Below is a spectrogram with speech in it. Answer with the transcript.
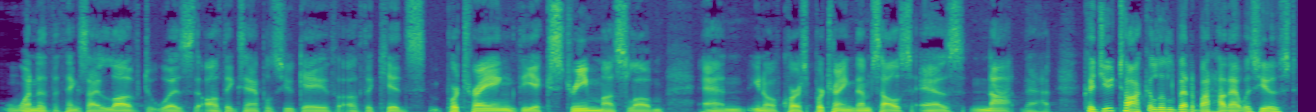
one of the things I loved was all the examples you gave of the kids portraying the extreme Muslim and, you know, of course, portraying themselves as not that. Could you talk a little bit about how that was used?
